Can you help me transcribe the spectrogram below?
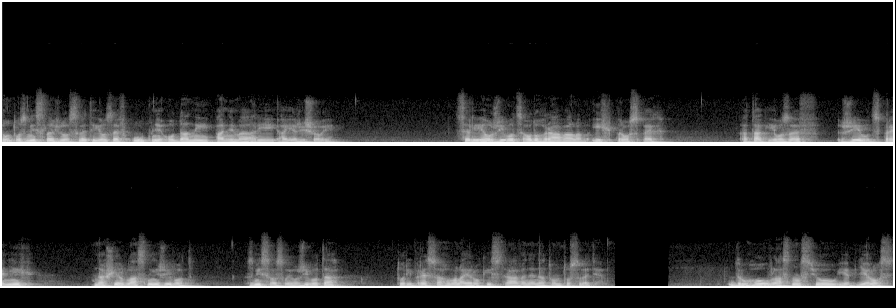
Tomto zmysle žil svätý Jozef úplne oddaný Pane Márii a Ježišovi. Celý jeho život sa odohrával v ich prospech. A tak Jozef, žijúc pre nich, našiel vlastný život, zmysel svojho života, ktorý presahoval aj roky strávené na tomto svete. Druhou vlastnosťou je bdelosť.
